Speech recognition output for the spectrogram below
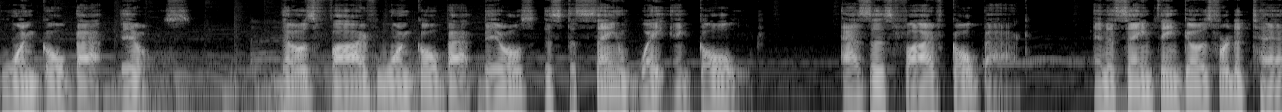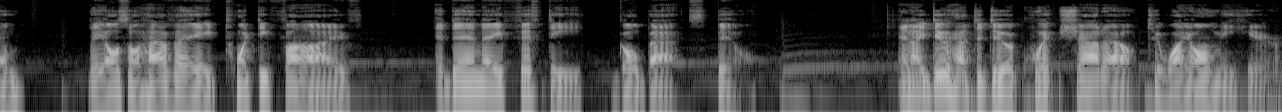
one gold back bills those five one gold back bills is the same weight in gold as this five gold back. And the same thing goes for the 10. They also have a 25 and then a 50 gold backs bill. And I do have to do a quick shout out to Wyoming here.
